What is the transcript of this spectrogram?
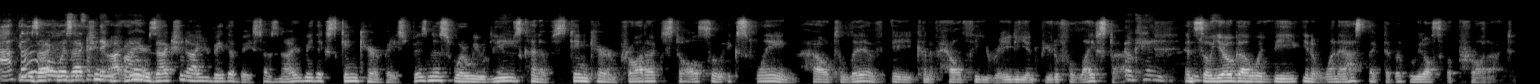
Atha, it was, it was actually no, it was actually Ayurveda based. It was an Ayurvedic skincare based business where we would okay. use kind of skincare and products to also explain how to live a kind of healthy, radiant, beautiful lifestyle. Okay. And so yoga would be, you know, one aspect of it, but we'd also have a product.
